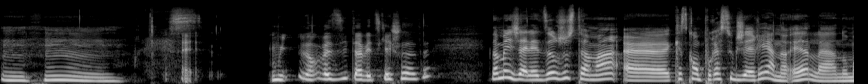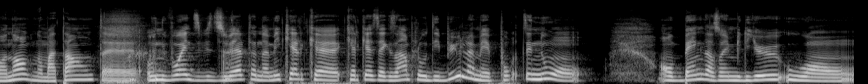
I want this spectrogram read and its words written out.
Mm oui, non, vas-y, t'avais-tu quelque chose à dire? Non, mais j'allais dire justement, euh, qu'est-ce qu'on pourrait suggérer à Noël, à nos mononcles, nos matantes, euh, au niveau individuel? T'as nommé quelques, quelques exemples au début, là, mais pour, tu nous, on, on baigne dans un milieu où on,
